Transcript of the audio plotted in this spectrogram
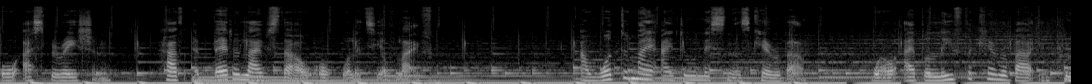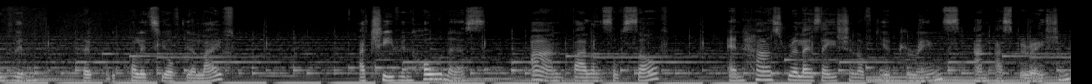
or aspiration, have a better lifestyle or quality of life. And what do my ideal listeners care about? Well, I believe they care about improving the quality of their life, achieving wholeness and balance of self, enhanced realization of their dreams and aspiration,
